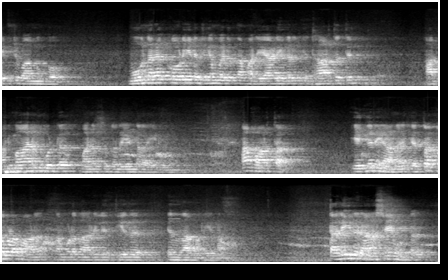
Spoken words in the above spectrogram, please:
ഏറ്റുവാങ്ങുമ്പോൾ മൂന്നര കോടിയിലധികം വരുന്ന മലയാളികൾ യഥാർത്ഥത്തിൽ അഭിമാനം കൊണ്ട് മനസ്സ് നിറയേണ്ടതായിരുന്നു. ആ വാർത്ത എങ്ങനെയാണ് എത്രത്തോളമാണ് നമ്മുടെ നാടിൽ എത്തിയത് എന്ന് നാം അറിയണം. തലയിൽ ഒരു ആശയമുണ്ട്.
